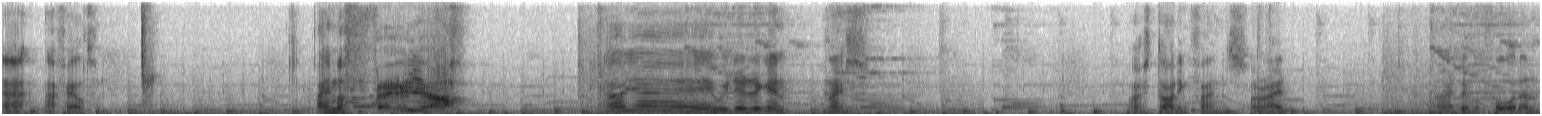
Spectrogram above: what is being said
Ah, I failed. I'm a failure! Oh yay, we did it again. Nice. Our starting funds, alright. Alright, level 4 then.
